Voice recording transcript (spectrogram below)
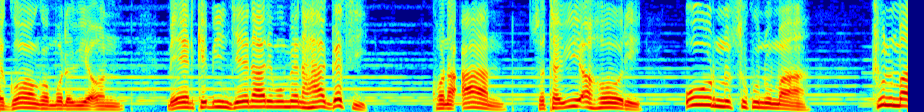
E goonga mboɗo wiya on ɓen keɓi jeenaari mumen haa gasi kono aan so tawi a hoori uurnu sukundu ma culma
